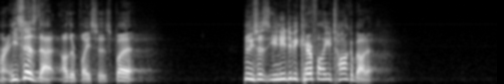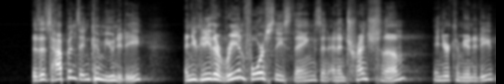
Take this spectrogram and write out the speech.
Right. He says that other places, but no, he says you need to be careful how you talk about it. That this happens in community, and you can either reinforce these things and, and entrench them, in your community,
